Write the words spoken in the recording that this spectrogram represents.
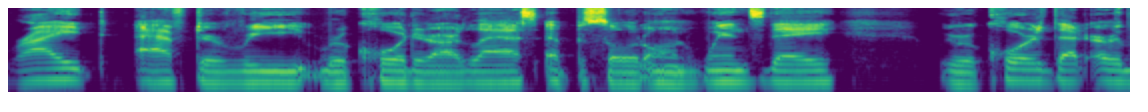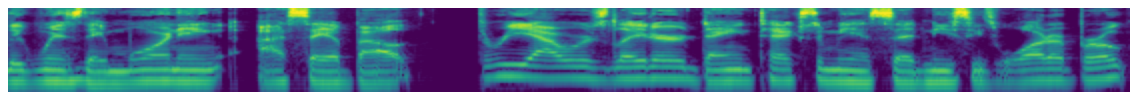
right after we recorded our last episode on Wednesday. We recorded that early Wednesday morning. I say about three hours later, Dane texted me and said Nisi's water broke.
